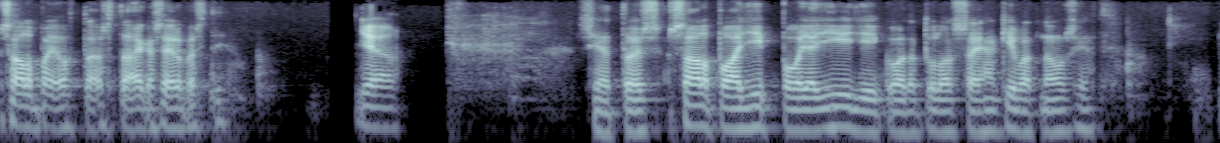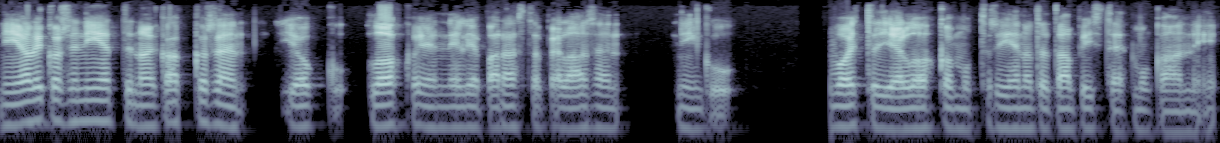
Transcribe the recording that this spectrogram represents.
Salpa johtaa sitä aika selvästi. Joo. Sieltä olisi Salpaa, Jippoa ja JJKta tulossa ihan kivat nousijat. Niin oliko se niin, että noin kakkosen joukku, lohkojen neljä parasta pelaa sen niin kuin voittajien lohko, mutta siihen otetaan pisteet mukaan. Niin...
